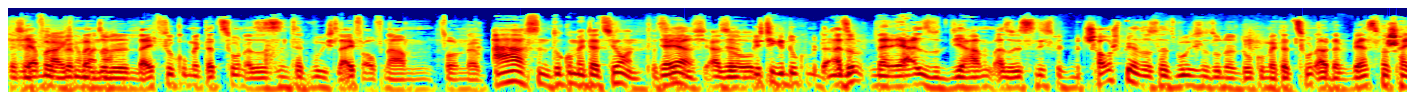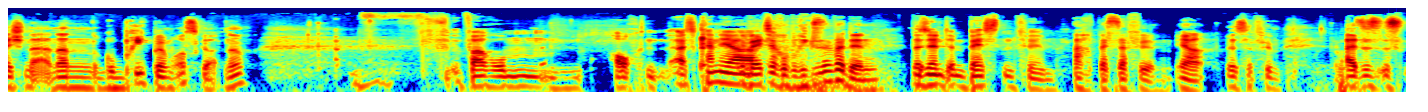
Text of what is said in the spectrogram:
Deshalb aber frage ich wenn man so eine. Live-Dokumentation, also es sind halt wirklich Live-Aufnahmen von der Ah, es ist eine Dokumentation, Ja, ja, tatsächlich. also eine richtige Dokumentation. Also, naja, also die haben, also es ist nicht mit, mit Schauspielern, sondern es ist halt wirklich so eine Dokumentation, aber dann wäre es wahrscheinlich in einer anderen Rubrik beim Oscar, ne? warum auch, es kann ja, In welcher Rubrik sind wir denn? wir sind im besten Film. Ach, bester Film, ja. Bester Film. Also es ist.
